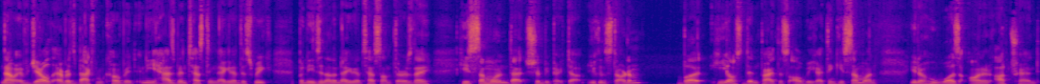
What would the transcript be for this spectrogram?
Now, if Gerald Everett's back from COVID and he has been testing negative this week, but needs another negative test on Thursday, he's someone that should be picked up. You can start him, but he also didn't practice all week. I think he's someone, you know, who was on an uptrend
